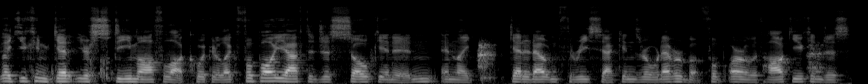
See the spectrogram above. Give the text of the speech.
like you can get your steam off a lot quicker. Like football, you have to just soak it in and like get it out in three seconds or whatever. But foot or with hockey, you can just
